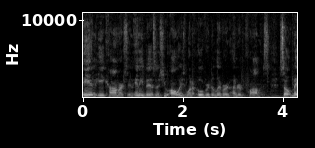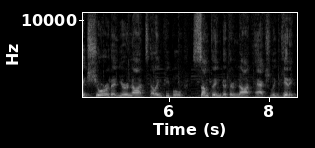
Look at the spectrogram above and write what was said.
in e-commerce in any business you always want to over deliver and under promise so make sure that you're not telling people something that they're not actually getting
